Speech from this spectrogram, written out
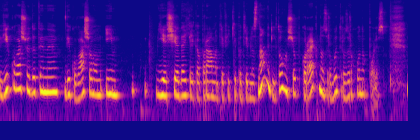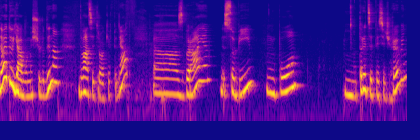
віку вашої дитини, віку вашого і є ще декілька параметрів, які потрібно знати для того, щоб коректно зробити розрахунок полісу. Давайте уявимо, що людина 20 років підряд е, збирає собі по 30 тисяч гривень.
